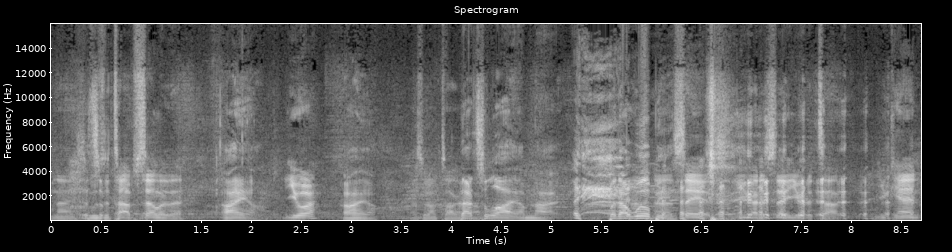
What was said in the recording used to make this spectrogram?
Nice. It's Who's a- the top seller there? I am. You are. I am. That's what I'm talking That's a lie. I'm not, but I will be. Say it. You gotta say you're the top. You can't.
